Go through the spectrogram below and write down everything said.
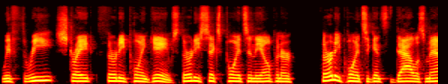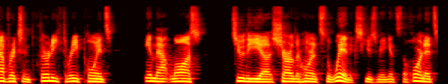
with three straight 30 point games 36 points in the opener, 30 points against the Dallas Mavericks, and 33 points in that loss to the uh, Charlotte Hornets, the win, excuse me, against the Hornets,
